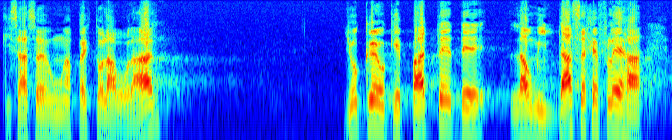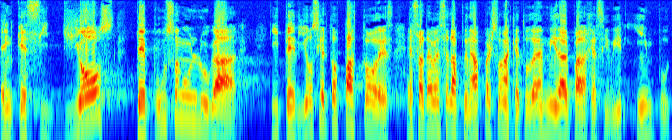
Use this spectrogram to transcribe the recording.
quizás es un aspecto laboral. Yo creo que parte de la humildad se refleja en que si Dios te puso en un lugar y te dio ciertos pastores, esas deben ser las primeras personas que tú debes mirar para recibir input.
